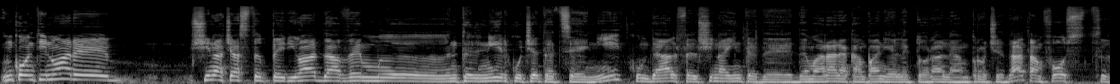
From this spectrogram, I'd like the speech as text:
În continuare, și în această perioadă avem uh, întâlniri cu cetățenii, cum de altfel și înainte de demararea campaniei electorale am procedat. Am fost uh,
